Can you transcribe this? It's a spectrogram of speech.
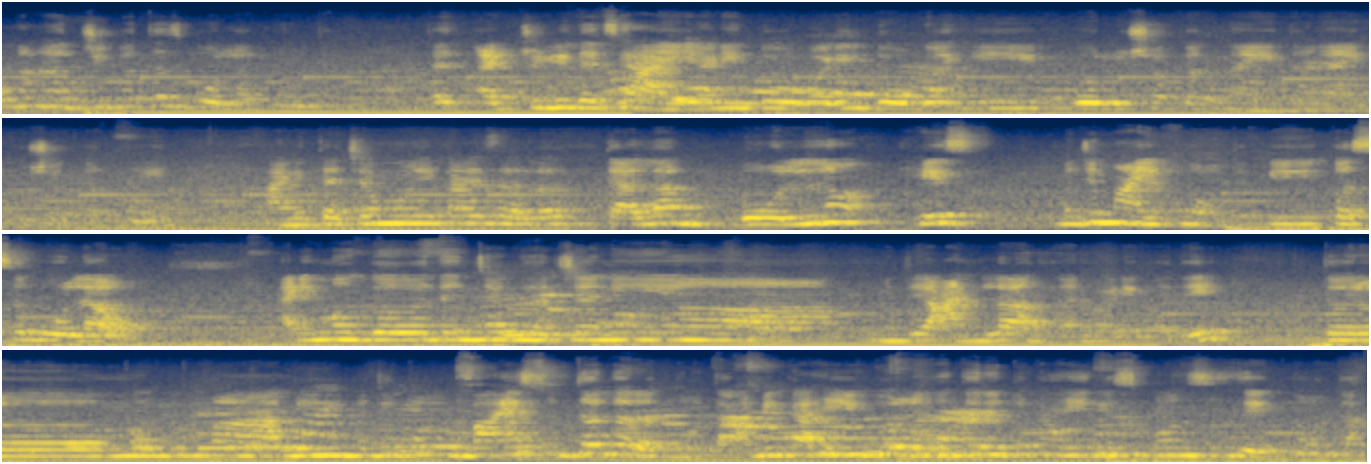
पण हा अजिबातच बोलत नव्हता. ॲक्च्युली त्याचे आई आणि दो वडील दोघंही बोलू शकत नाहीत आणि ऐकू शकत नाहीत. आणि त्याच्यामुळे काय झालं? त्याला बोलणं हेच म्हणजे माहीत नव्हतं की कसं बोलावं. आणि मग त्यांच्या घरच्यांनी म्हणजे आणलं अंगणवाडीमध्ये. तर मग आम्ही म्हणजे तो बाय सुद्धा करत नव्हता. आम्ही काही बोलत तरी तो काही रिस्पॉन्सच देत नव्हता.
